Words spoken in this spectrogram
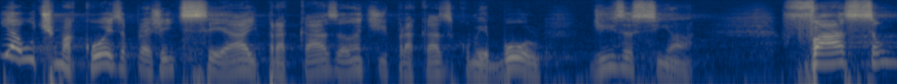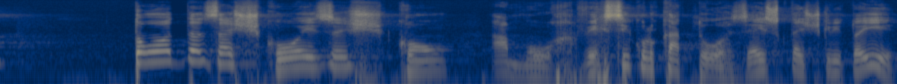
E a última coisa para a gente cear e para casa, antes de ir para casa comer bolo, diz assim: ó, façam todas as coisas com amor. Versículo 14, é isso que está escrito aí?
